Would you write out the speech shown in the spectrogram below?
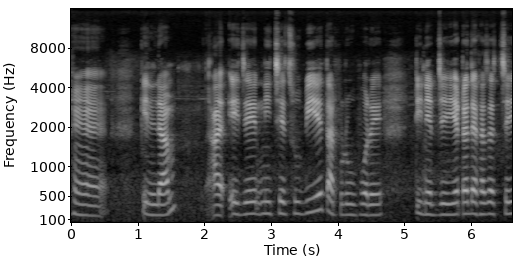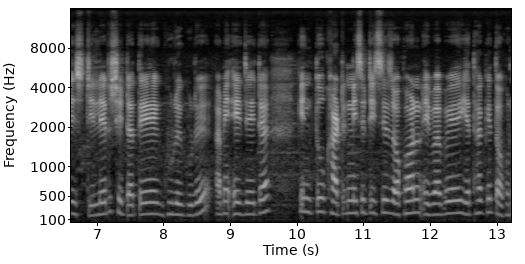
হ্যাঁ, কিনলাম। আর এই যে নিচে ছুবিয়ে তারপরে উপরে টিনের যে ইয়েটা দেখা যাচ্ছে স্টিলের সেটাতে ঘুরে ঘুরে আমি এই যে এটা কিন্তু খাটের নিচে টিচে যখন এভাবে ইয়ে থাকে তখন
